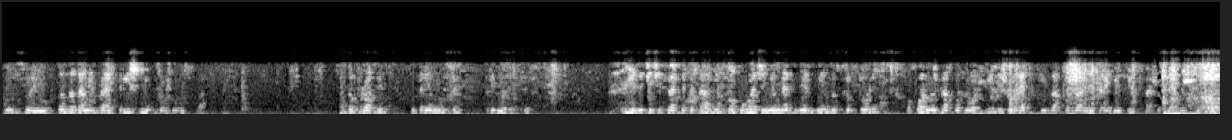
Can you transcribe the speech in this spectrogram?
Голосуємо. Хто за даний проект рішення, прошу голосувати. Хто проти? Утримався? Приймається. Слідуюче четверте питання про погодження внесення змін до структури форму закладу освіти, Шовецький заклад дальньої середньої школу.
